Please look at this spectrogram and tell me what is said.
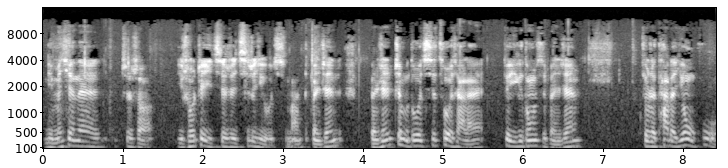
你们现在至少你说这一期是七十九期嘛？本身本身这么多期做下来，对一个东西本身，就是它的用户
